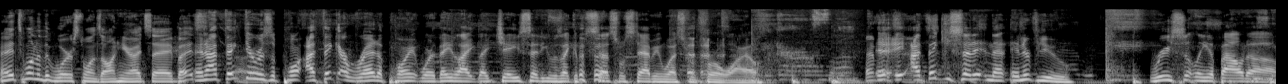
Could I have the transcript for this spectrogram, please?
It's one of the worst ones on here, I'd say. But And I think there was a point. I think I read a point where they like, like Jay said, he was like obsessed with stabbing Westward for a while. I- I I think he said it in that interview recently about uh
